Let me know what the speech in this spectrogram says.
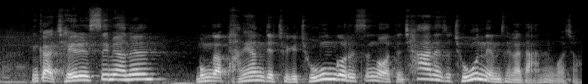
아, 그러니까 쟤를 쓰면은 뭔가 방향제 되게 좋은 거를 쓴 것 같은 차 안에서 좋은 냄새가 나는 거죠.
